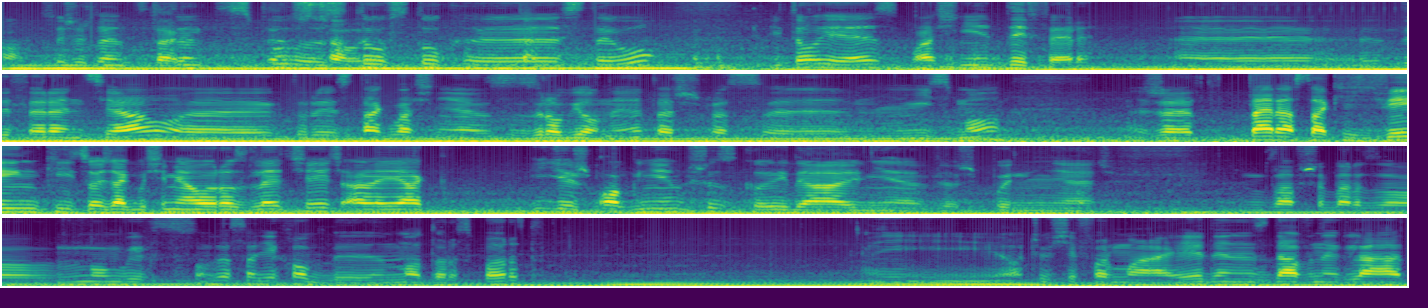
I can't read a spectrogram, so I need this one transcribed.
O, słyszysz ten, Tak, ten, spu, ten strzały. stuk, stuk e, Tak. z tyłu? I to jest właśnie dyfer. E, dyferencjał, e, który jest tak właśnie zrobiony też przez e, Nismo, że teraz jakieś dźwięki, coś jakby się miało rozlecieć, ale jak idziesz ogniem, wszystko idealnie, wiesz, płynnie. Zawsze bardzo, no mówię, są w zasadzie hobby motorsport. I oczywiście Formuła 1 z dawnych lat,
